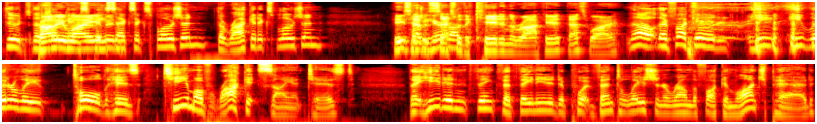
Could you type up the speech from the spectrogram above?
Dude, the probably why even- SpaceX explosion, the rocket explosion. He's having sex about- with a kid in the rocket. That's why. No, they're fucking. he he literally told his team of rocket scientists that he didn't think that they needed to put ventilation around the fucking launch pad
